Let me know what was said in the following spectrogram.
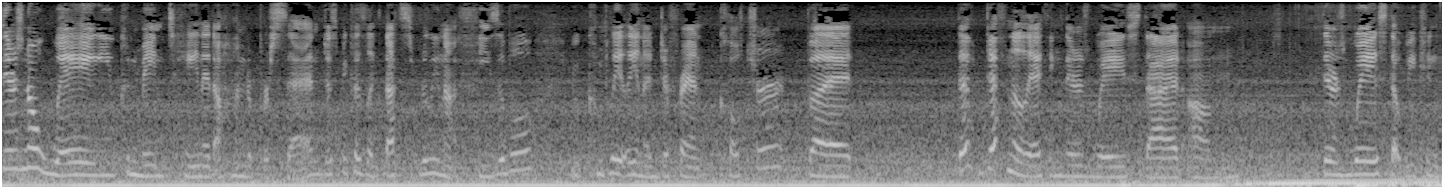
there's no way you can maintain it 100% just because like that's really not feasible. You're completely in a different culture but de- definitely i think there's ways that um there's ways that we can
